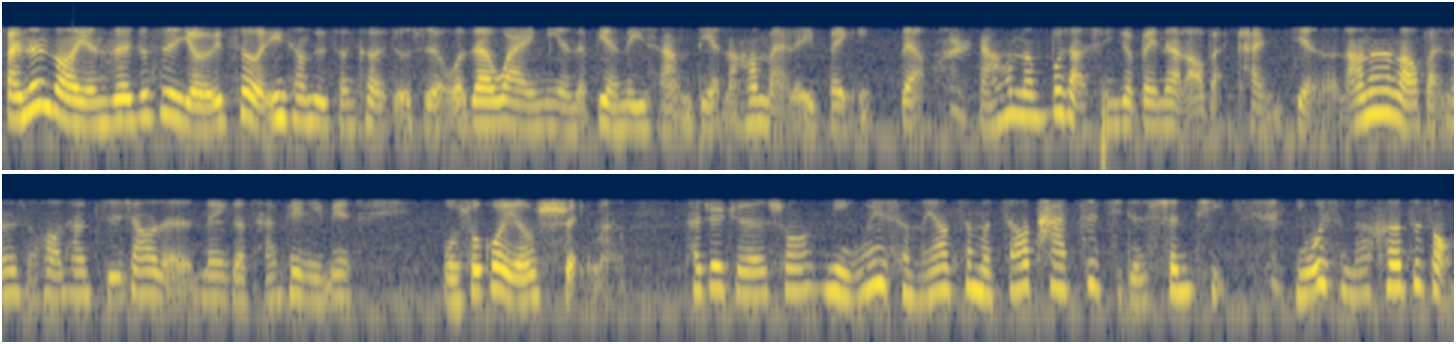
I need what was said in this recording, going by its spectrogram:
反正总而言之，就是有一次我印象最深刻的就是我在外面的便利商店，然后买了一杯饮料，然后呢不小心就被那个老板看见了，然后那个老板那时候他直销的那个产品里面，我说过有水嘛，他就觉得说你为什么要这么糟蹋自己的身体？你为什么要喝这种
